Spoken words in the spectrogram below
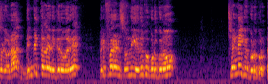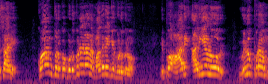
சொல்லுவேன்னா திண்டுக்கல்ல இருக்கிறவர் ப்ரிஃபரன்ஸ் வந்து எதுக்கு கொடுக்கணும்? சென்னைக்கு கொடுக்கணும். சாரி கோயம்புத்தூருக்கு கொடுக்கணும் இல்லைன்னா மதுரைக்கு கொடுக்கணும். இப்போ அரி அரியலூர் விழுப்புரம்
